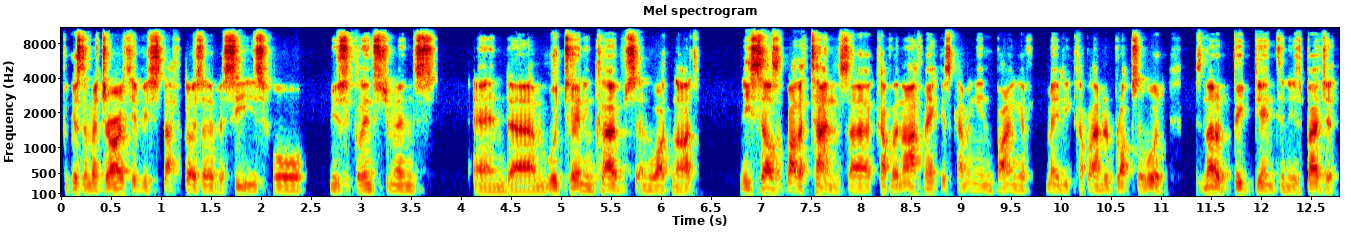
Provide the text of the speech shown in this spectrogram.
because the majority of his stuff goes overseas for musical instruments and um, wood turning clubs and whatnot. And he sells it by the ton. So a couple of knife makers coming in buying a, maybe a couple hundred blocks of wood is not a big dent in his budget,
